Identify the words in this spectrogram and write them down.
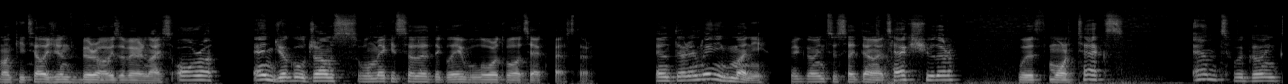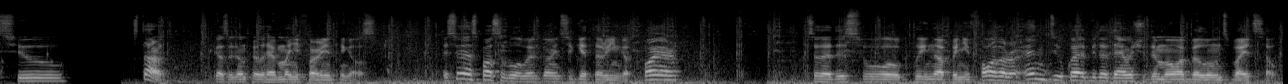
Monkey Intelligence Bureau is a very nice aura, and Jungle Drums will make it so that the Glaive Lord will attack faster. And the remaining money, we're going to set down a tack shooter with more tacks, and we're going to start, because we don't really have money for anything else. As soon as possible, we're going to get the Ring of Fire, so that this will clean up any fodder and do quite a bit of damage to the Moab balloons by itself.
